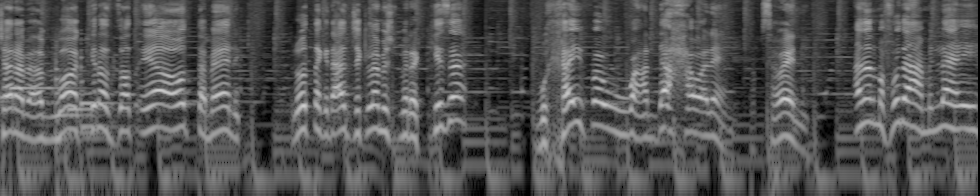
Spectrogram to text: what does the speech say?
شنب عملاق كده الزط إيه يا قطة مالك؟ القطه يا جدعان شكلها مش مركزة وخايفة وعندها حولان طب ثواني أنا المفروض أعمل لها إيه؟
